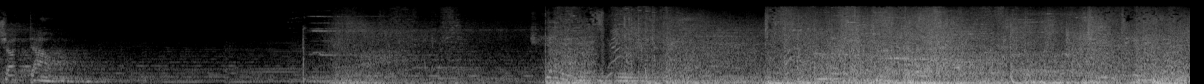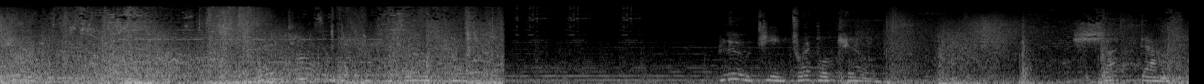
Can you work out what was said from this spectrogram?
Shut down. Blue team triple kill. Shut down.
